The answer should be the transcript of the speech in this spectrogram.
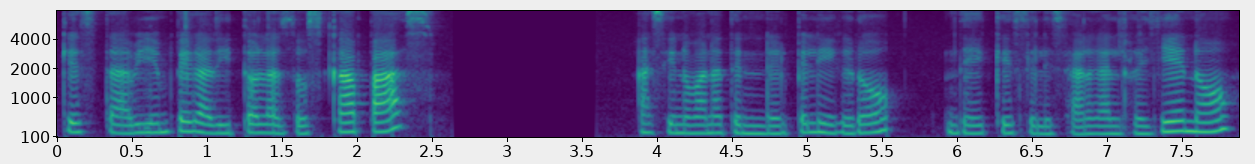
que está bien pegadito las dos capas. Así no van a tener el peligro de que se le salga el relleno.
